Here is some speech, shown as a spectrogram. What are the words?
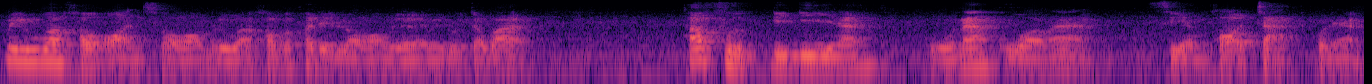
ไม่รู้ว่าเขาอ่อนซ้อมหรือว่าเขาไม่ค่อยได้ร้องหรืออะไรไม่รู้แต่ว่า ถ้าฝึกดีๆนะโหน่ากลัวมากเสียงเพาะจัดคนเนี้ย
